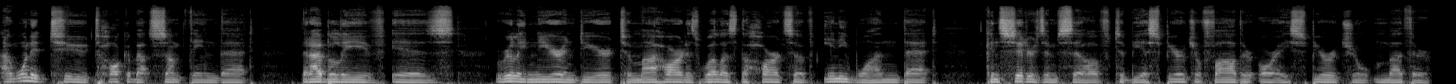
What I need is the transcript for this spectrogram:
I wanted to talk about something that that I believe is really near and dear to my heart as well as the hearts of anyone that considers himself to be a spiritual father or a spiritual mother.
